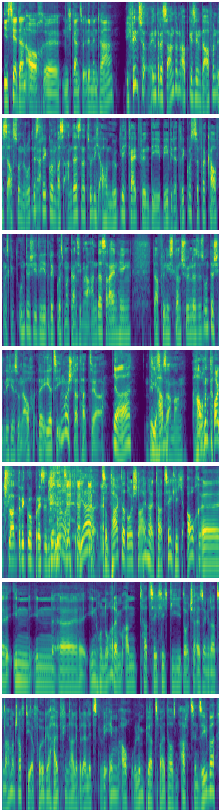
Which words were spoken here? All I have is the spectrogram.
Ist ja dann auch äh, nicht ganz so elementar. Ich finde es interessant und abgesehen davon ist auch so ein rotes Ja. Trikot und was anderes natürlich auch eine Möglichkeit für den DEB wieder Trikots zu verkaufen. Es gibt unterschiedliche Trikots, man kann sie mal anders reinhängen. Da finde ich es ganz schön, dass es unterschiedlich ist. Und auch der ERC Ingolstadt hat ja Ja, in dem die haben, Zusammenhang. haben- auch ein Deutschland-Trikot präsentiert. Genau, ja, zum Tag der deutschen Einheit tatsächlich. Auch äh, in, in, äh, in Honorem an tatsächlich die deutsche Eishockey-Nationalmannschaft, die Erfolge, Halbfinale bei der letzten WM, auch Olympia 2018 Silber,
